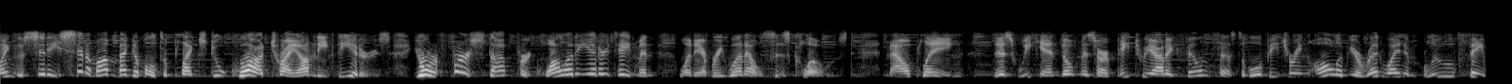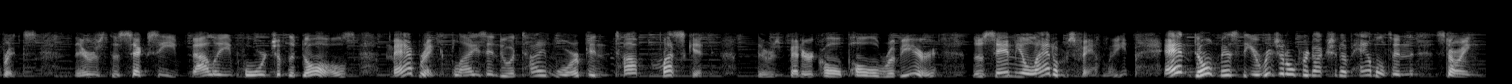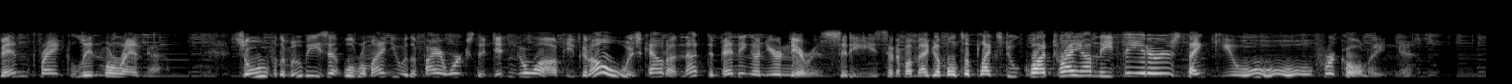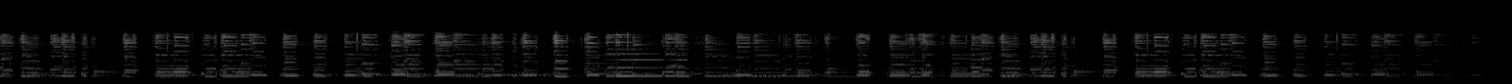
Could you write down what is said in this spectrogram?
calling the City Cinema Mega Multiplex Du Quad Triomni Theaters, your first stop for quality entertainment when everyone else is closed. Now playing this weekend, don't miss our patriotic film festival featuring all of your red, white, and blue favorites. There's the sexy Valley Forge of the Dolls. Maverick flies into a time warp in Top Musket. There's Better Call Paul Revere, the Samuel Adams family, and don't miss the original production of Hamilton starring Ben Frank Lynn Miranda. So, for the movies that will remind you of the fireworks that didn't go off, you can always count on not depending on your nearest city cinema mega multiplex do quad triomni theaters. Thank you for calling.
